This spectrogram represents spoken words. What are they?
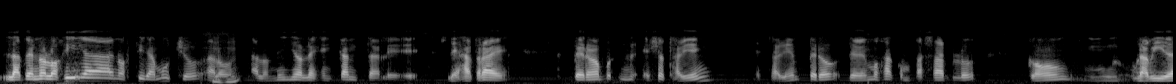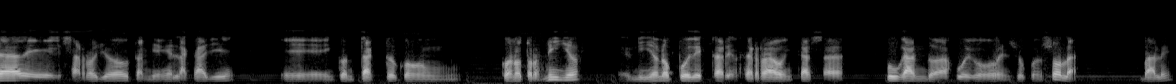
La tecnología nos tira mucho, a, los, a los niños les encanta, les, les atrae, pero eso está bien, está bien, pero debemos acompasarlo con una vida de desarrollo también en la calle, eh, en contacto con, con otros niños. El niño no puede estar encerrado en casa jugando a juegos en su consola, ¿vale?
